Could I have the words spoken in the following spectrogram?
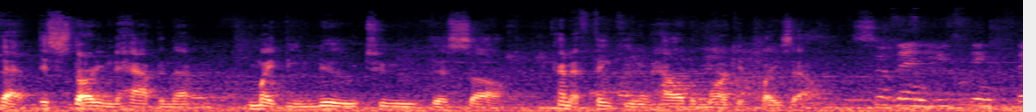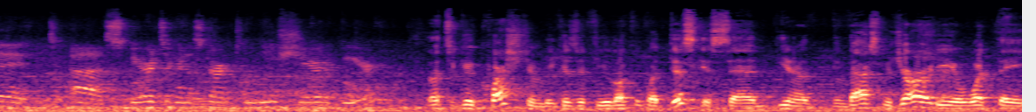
that is starting to happen that might be new to this uh, kind of thinking of how the market plays out. So then you think that uh, spirits are going to start to lose share to beer? That's a good question because if you look at what Discus said, you know, the vast majority of what they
